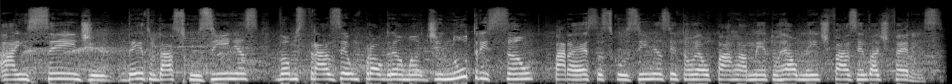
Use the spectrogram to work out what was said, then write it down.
a incêndio dentro das cozinhas. Vamos trazer um programa de nutrição para essas cozinhas, então é o parlamento realmente fazendo a diferença.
